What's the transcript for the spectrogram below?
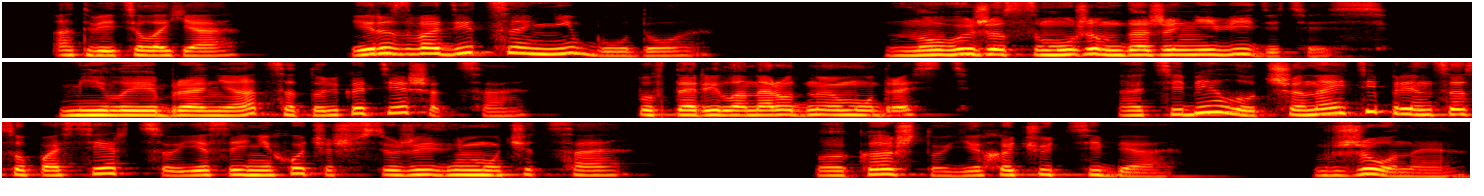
— ответила я. «И разводиться не буду». «Но вы же с мужем даже не видитесь». «Милые бронятся, только тешатся», — повторила народную мудрость. «А тебе лучше найти принцессу по сердцу, если не хочешь всю жизнь мучиться». «Пока что я хочу тебя. В жены»,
